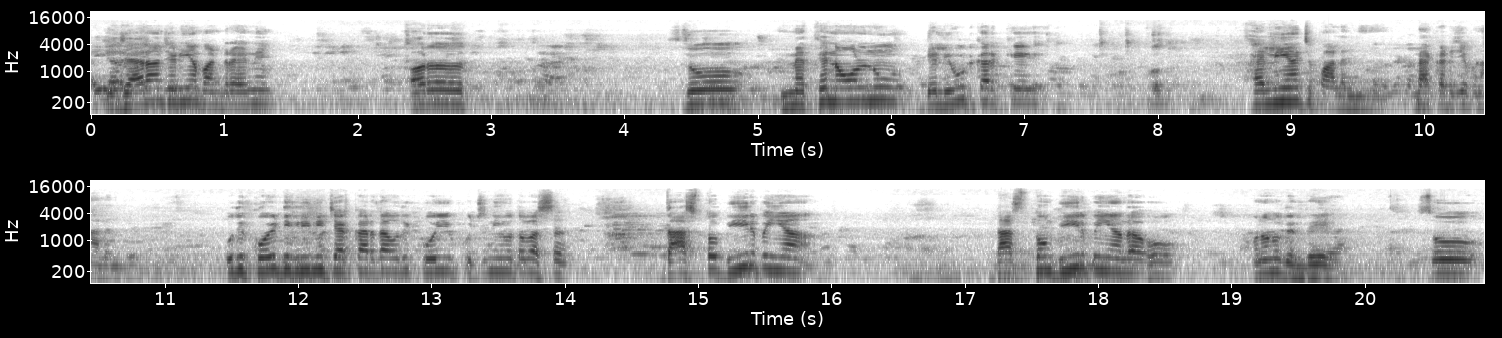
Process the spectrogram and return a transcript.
ਕਿ ਜ਼ਹਿਰਾਂ ਜਿਹੜੀਆਂ ਬਣ ਰਹੇ ਨੇ ਔਰ ਜੋ ਮੈਥੇਨੋਲ ਨੂੰ ਡਿਲੂਟ ਕਰਕੇ ਥੈਲੀਆਂ ਚ ਪਾ ਲੈਂਦੇ ਪੈਕਟ ਜੇ ਬਣਾ ਲੈਂਦੇ ਉਹਦੀ ਕੋਈ ਡਿਗਰੀ ਨਹੀਂ ਚੈੱਕ ਕਰਦਾ, ਉਹਦੀ ਕੋਈ ਕੁਝ ਨਹੀਂ, ਉਹ ਤਾਂ ਬਸ 10 ਤੋਂ 20 ਰੁਪਈਆ 10 ਤੋਂ 20 ਰੁਪਈਆਂ ਦਾ ਉਹ ਉਹਨਾਂ ਨੂੰ ਦਿੰਦੇ ਆ। ਸੋ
